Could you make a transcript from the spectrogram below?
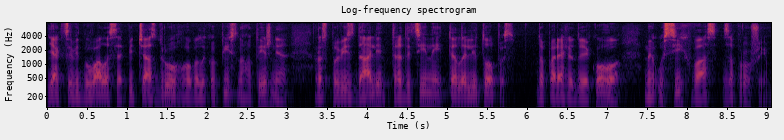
Як це відбувалося під час другого великопісного тижня, розповість далі традиційний телелітопис, до перегляду якого ми усіх вас запрошуємо.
